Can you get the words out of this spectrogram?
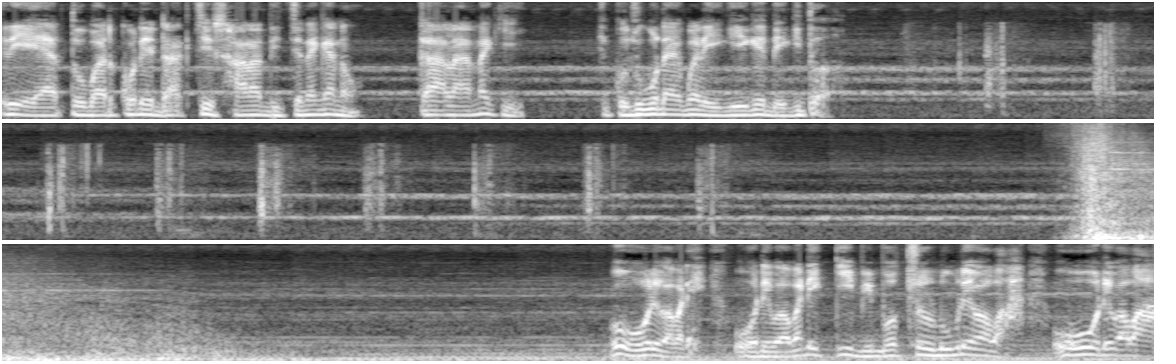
রে এতবার করে ডাকছি সারা দিচ্ছে না কেন? কালা নাকি? কুচু করে একবার এগিয়ে গিয়ে দেখি তো। ওরে বাবারে ওরে বাবারে, কি বিভৎস রূপ রে বাবা, ওরে বাবা।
